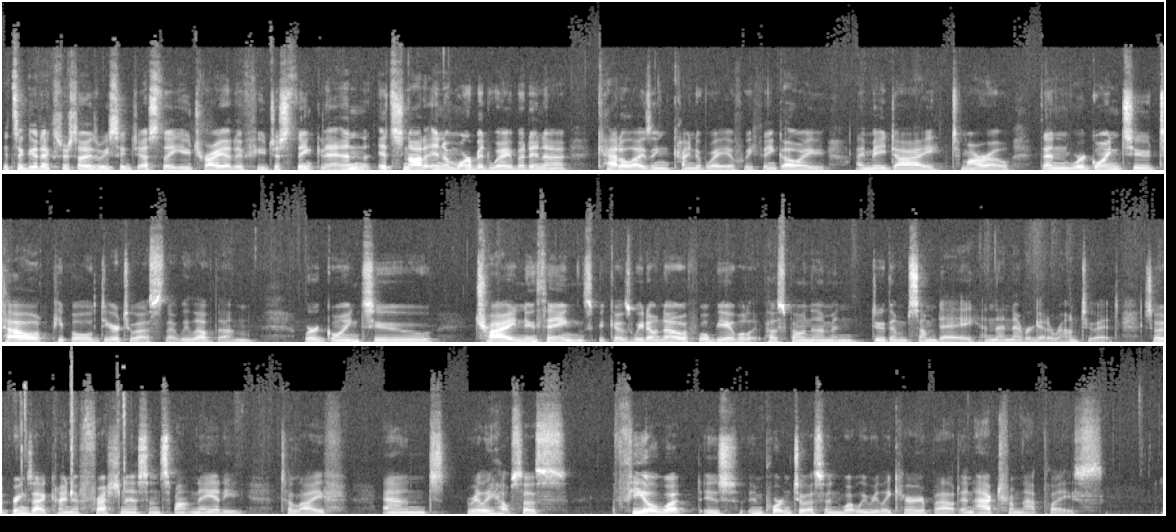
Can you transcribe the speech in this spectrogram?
It's a good exercise. We suggest that you try it if you just think, and it's not in a morbid way, but in a catalyzing kind of way. If we think, oh, I, I may die tomorrow, then we're going to tell people dear to us that we love them. We're going to try new things because we don't know if we'll be able to postpone them and do them someday and then never get around to it. So it brings that kind of freshness and spontaneity to life and really helps us feel what is important to us and what we really care about and act from that place.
